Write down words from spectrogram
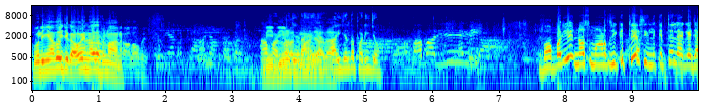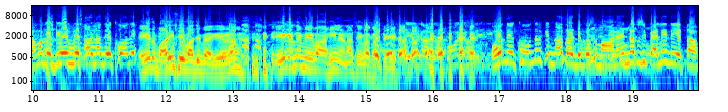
ਕੁਲੀਆਂ ਤੋਂ ਹੀ ਚਕਾਓ ਇਹਨਾਂ ਦਾ ਸਮਾਨ। ਆ ਫੜ ਬੀਬੀਆਂ ਲਓ ਵਾਲਾ ਜਿਹੜਾ ਸਮਾਨ ਹੈਗਾ। ਜ਼ਿਆਦਾ। ਆਈ ਜਾਂਦਾ ਫੜੀ ਜਾਓ। ਬਾਬਾ ਜੀ। ਇੰਨਾ ਸਮਾਨ ਤੁਸੀਂ ਕਿੱਥੇ ਅਸੀਂ ਕਿੱਥੇ ਲੈ ਕੇ ਜਾਵਾਂਗੇ? ਅੱਗੇ ਇੰਨੇ ਸਾਡਾ ਦੇਖੋ ਉਹਦੇ। ਇਹ ਤਾਂ ਬਾਹਲੀ ਸੇਵਾ 'ਚ ਪੈ ਗਏ ਹਨ ਇਹ ਕਹਿੰਦੇ ਮੇਵਾ ਆਹੀ ਲੈਣਾ ਸੇਵਾ ਖੱਟ ਕੇ। ਉਹ ਦੇਖੋ ਉਧਰ ਕਿੰਨਾ ਸਾਡੇ ਕੋਲ ਸਮਾਨ ਹੈ ਇੰਨਾ ਤੁਸੀਂ ਪਹਿਲੇ ਹੀ ਦੇਤਾ।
